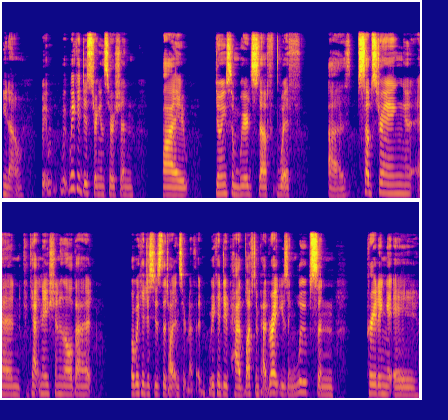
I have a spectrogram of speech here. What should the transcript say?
you know, we, we could do string insertion by doing some weird stuff with uh, substring and concatenation and all that. But we could just use the dot insert method. We could do pad left and pad right using loops and creating a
